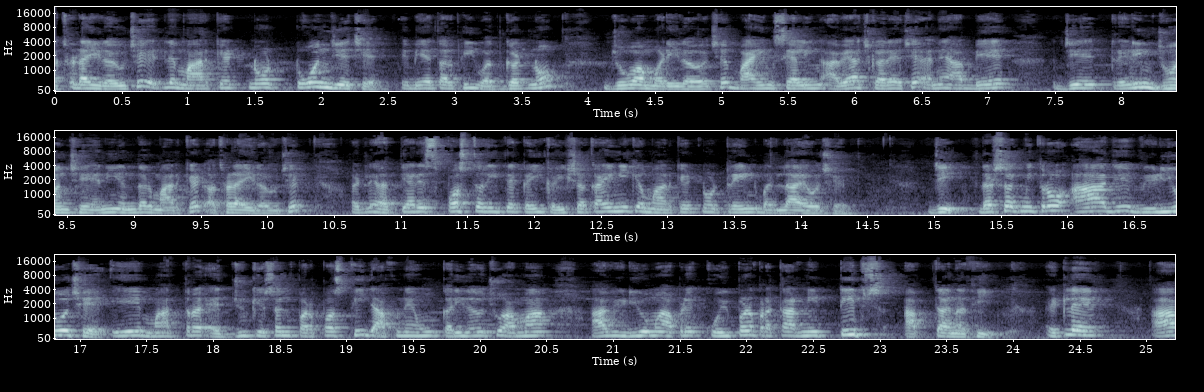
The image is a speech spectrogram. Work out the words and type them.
અથડાઈ રહ્યું છે. એટલે માર્કેટનો ટોન જે છે, એ બે તરફી વધઘટનો જોવા મળી રહ્યો છે. બાઇંગ સેલિંગ આવ્યા જ કરે છે અને આ બે જે ટ્રેડિંગ ઝોન છે, એની અંદર માર્કેટ અથડાઈ રહ્યું છે. એટલે અત્યારે સ્પષ્ટ રીતે કંઈ કહી શકાય નહીં કે માર્કેટનો ટ્રેન્ડ બદલાયો છે. જી, દર્શક મિત્રો, આ જે વીડિયો છે, એ માત્ર એજ્યુકેશન પર્પઝથી જ આપને હું કરી રહ્યો છું. આમાં આ વિડીયોમાં આપણે કોઈ પણ પ્રકારની ટિપ્સ આપતા નથી. એટલે આ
